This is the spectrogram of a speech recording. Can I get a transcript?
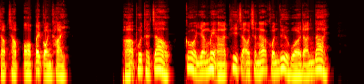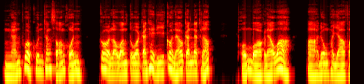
ฉับๆออกไปก่อนใคร พระพุทธเจ้าก็ยังไม่อาจที่จะเอาชนะคนดื้อหัวดันได้ งั้นพวกคุณทั้งสองคนก็ระวังตัวกันให้ดีก็แล้วกันนะครับ ผมบอกแล้วว่า ป่าดงพญาไฟ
